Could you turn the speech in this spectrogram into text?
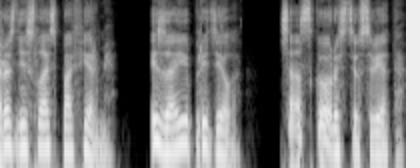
разнеслась по ферме и за ее пределы со скоростью света.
